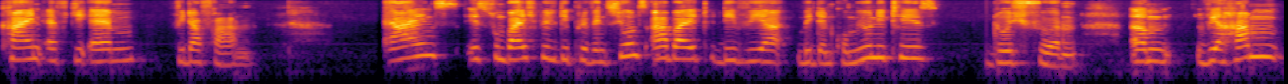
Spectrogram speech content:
kein FGM widerfahren. Eins ist zum Beispiel die Präventionsarbeit, die wir mit den Communities durchführen. Ähm, wir haben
